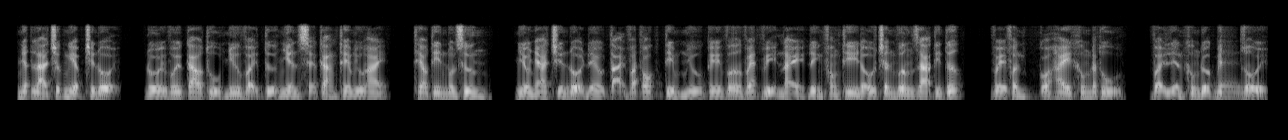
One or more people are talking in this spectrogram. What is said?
Nhất là chức nghiệp chiến đội, đối với cao thủ như vậy tự nhiên sẽ càng thêm ưu ái, theo tin đồn sưng, nhiều nhà chiến đội đều tại vắt óc tìm mưu kế vơ vét vị này đỉnh phong thi đấu chân vương giả tin tức, về phần có hay không đắc thủ, vậy liền không được biết rồi.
